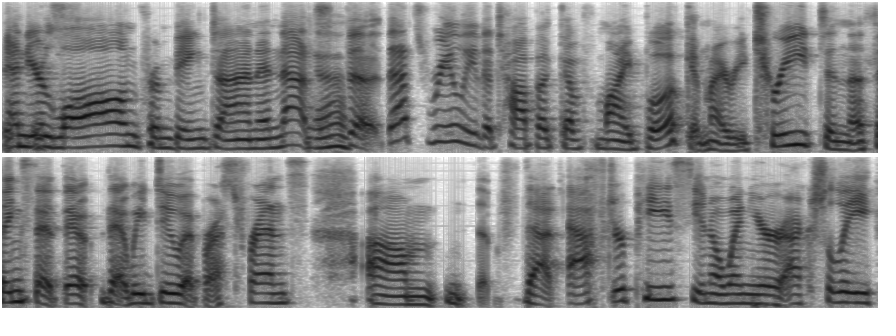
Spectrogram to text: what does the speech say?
and you're long from being done. And that's yeah. the that's really the topic of my book and my retreat and the things that that, that we do at breast friends um, that after piece you know when you're actually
